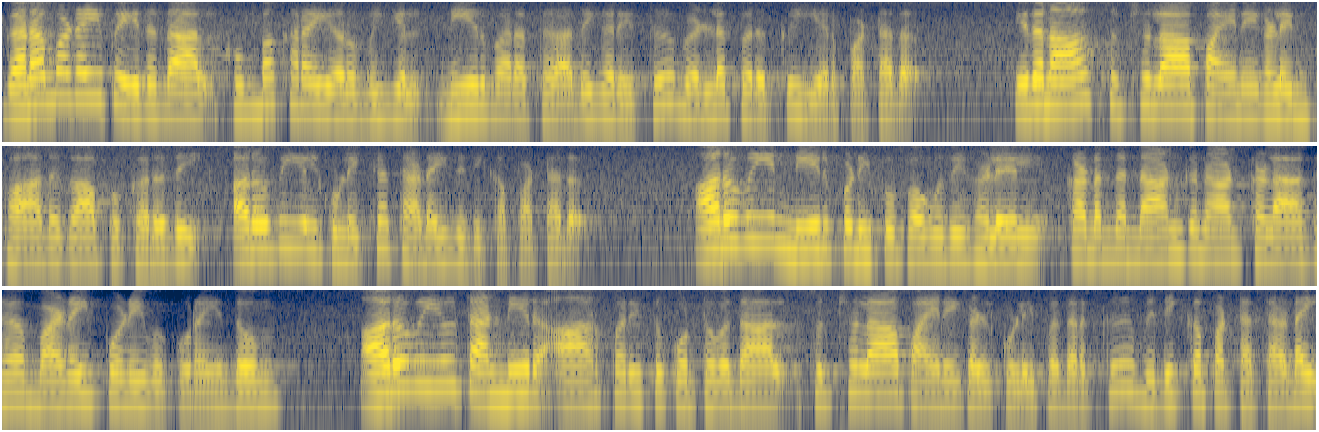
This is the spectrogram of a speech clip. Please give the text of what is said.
கனமழை பெய்ததால் கும்பக்கரை அருவியில் நீர்வரத்து அதிகரித்து வெள்ளப்பெருக்கு ஏற்பட்டது இதனால் சுற்றுலா பயணிகளின் பாதுகாப்பு கருதி அருவியில் குளிக்க தடை விதிக்கப்பட்டது. அருவியின் நீர்பிடிப்பு பகுதிகளில் கடந்த நான்கு நாட்களாக மழை பொழிவு குறைந்தும் அருவியில் தண்ணீர் ஆர்ப்பரித்து கொட்டுவதால் சுற்றுலா பயணிகள் குளிப்பதற்கு விதிக்கப்பட்ட தடை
